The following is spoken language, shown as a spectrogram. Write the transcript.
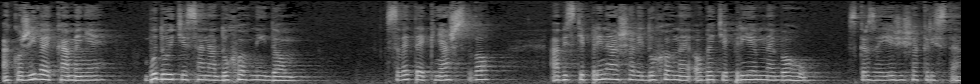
ako živé kamene, budujte sa na duchovný dom, sveté kňažstvo, aby ste prinášali duchovné obete príjemné Bohu skrze Ježiša Krista.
